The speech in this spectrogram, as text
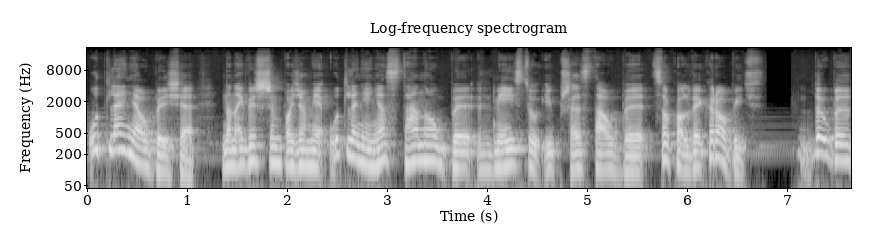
utleniałby się. Na najwyższym poziomie utlenienia stanąłby w miejscu i przestałby cokolwiek robić byłby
